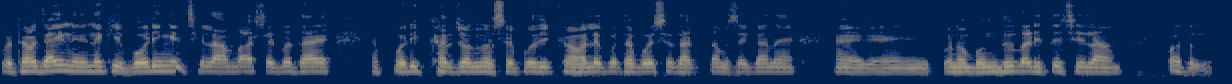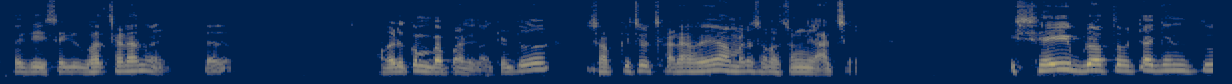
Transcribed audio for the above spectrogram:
কোথাও যাইনি নাকি বোর্ডিং এ ছিলাম বা সে কোথায় পরীক্ষার জন্য সে পরীক্ষা হলে কোথায় বসে থাকতাম সেখানে কোনো বন্ধুর বাড়িতে ছিলাম। কত কি? সে কি ঘর ছাড়া নয়? তাহলে ওরকম ব্যাপার না কিন্তু সব কিছু ছাড়া হয়ে আমরা সবার সঙ্গে আছি। সেই ব্রতটা কিন্তু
